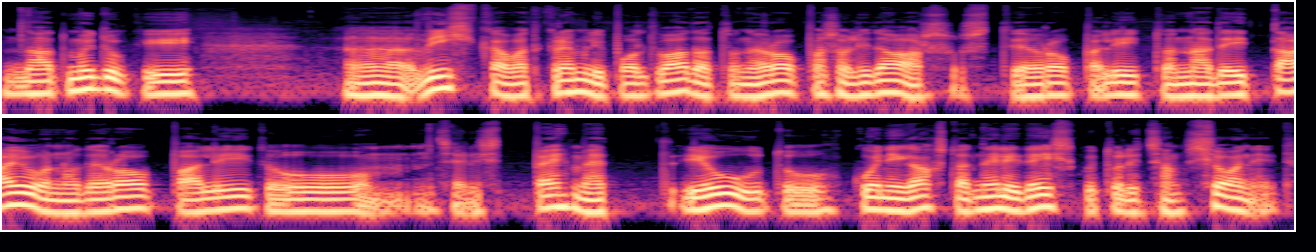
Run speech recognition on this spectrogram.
Nad muidugi äh, vihkavad Kremli poolt vaadatuna Euroopa solidaarsust ja Euroopa Liitu, nad ei tajunud Euroopa Liidu sellist pehmet jõudu kuni kaks tuhat neliteist, kui tulid sanktsioonid.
